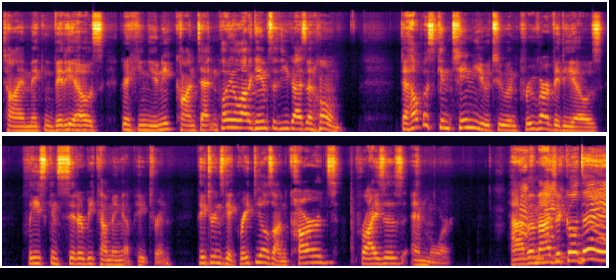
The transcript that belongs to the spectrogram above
time making videos, making unique content, and playing a lot of games with you guys at home. To help us continue to improve our videos, please consider becoming a patron. Patrons get great deals on cards, prizes, and more. Have a magical day!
